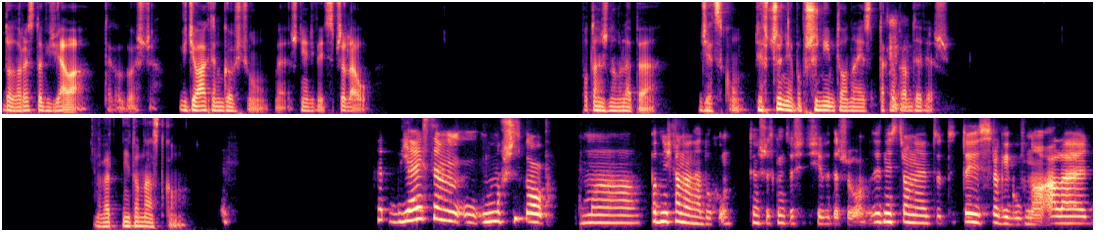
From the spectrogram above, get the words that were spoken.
Dolores to widziała tego gościa. Widziała, jak ten gościu, wiesz, niedźwiedź sprzedał potężną lepę dziecku, dziewczynie, bo przy nim to ona jest tak naprawdę, wiesz, nawet nie to nastką. Ja jestem mimo wszystko podniesiona na duchu tym wszystkim, co się dzisiaj wydarzyło. Z jednej strony to, to, to jest srogie gówno, ale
